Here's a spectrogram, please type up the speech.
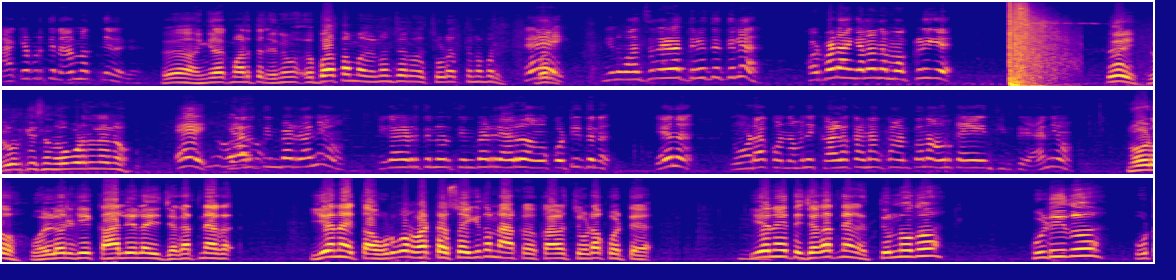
ಹಾಕೇ ಬಿಡ್ತೀನಿ ಮತ್ ನಿನಗ. ಏ ಹಂಗ್ಯಾಕೆ ಮಾಡ್ತೀರಿ? ನೀವು ಬಾ ತಮ್ಮ ಇನ್ನೊಂದ್ಸಲ ಚೂಡತ್ತಿನ ಬರ್ರಿ. ಏಯ್ ನೀನು ಒಂದ್ಸಲ ಹೇಳ ತಿಳಿತೈತಿಲ್ಲ? ಕೊಡ್ಬೇಡ ಹಂಗೆಲ್ಲ ನಮ್ಮ ಮಕ್ಕಳಿಗೆ ಏಯ್ ಹೇಳೋದ್ ಕೇಸಂದ ಹೋಗ್ಬಿಡಲ್ಲ ನೀವು. ಏಯ್ ಯಾರು ತಿನ್ಬೇಡ್ರ ನೀವು? ಈಗ ಹೇಳ್ತೀನಿ ನೋಡಿ ತಿನ್ಬೇಡ್ರಿ ಯಾರು? ಅವ್ನು ಕೊಟ್ಟಿದ್ದನ ಏನ? ನೋಡಕ್ ಒಂದ್ ನಮನಿ ಕಳ್ಳ ಕಣ್ಣ ಕಾಣ್ತಾನ ಅವ್ನ ಕೈ ಏನ್ ತಿಂತೀರ ನೀವು? ನೋಡು ಒಳ್ಳೆಯವ್ರಿಗೆ ಕಾಲಿಲ್ಲ ಈ ಜಗತ್ನಾಗ ಏನಾಯ್ತು? ಆ ಹುಡುಗರು ಹೊಟ್ಟೆ ಹಸೋಗಿದ್ದು ನಾಲ್ಕು ಕಾಳು ಚೂಡ ಕೊಟ್ಟೆ. ಏನೈತಿ ಜಗತ್ನಾಗ ತಿನ್ನೋದು ಕುಡಿದು ಊಟ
